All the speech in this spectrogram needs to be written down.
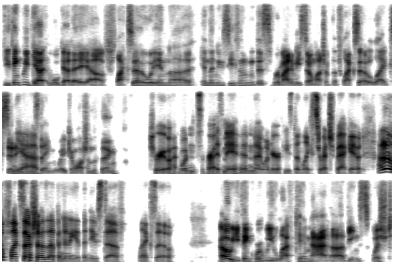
Do you think we'd get we'll get a uh, Flexo in the in the new season? This reminded me so much of the Flexo, like sitting yeah. and staying awake and watching the thing. True. It wouldn't surprise me. And I wonder if he's been like stretched back out. I don't know if Flexo shows up in any of the new stuff. Flexo. Oh, you think we we left him at uh, being squished?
